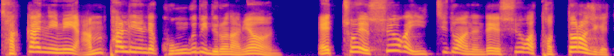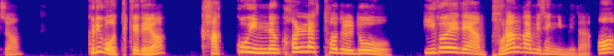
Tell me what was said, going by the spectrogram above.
작가님이 안 팔리는데 공급이 늘어나면 애초에 수요가 있지도 않은데 수요가 더 떨어지겠죠. 그리고 어떻게 돼요? 갖고 있는 컬렉터들도 이거에 대한 불안감이 생깁니다. 어,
